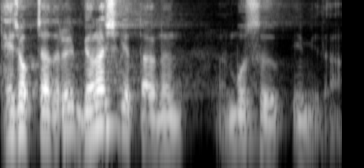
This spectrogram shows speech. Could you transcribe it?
대적자들을 멸하시겠다는 모습입니다.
